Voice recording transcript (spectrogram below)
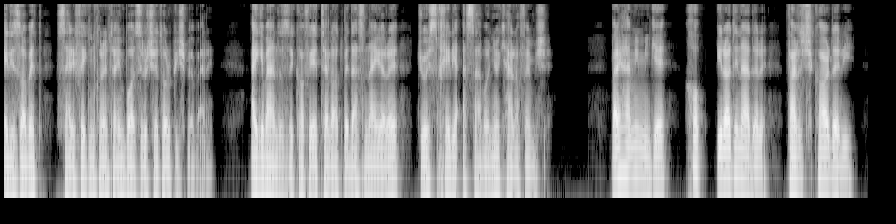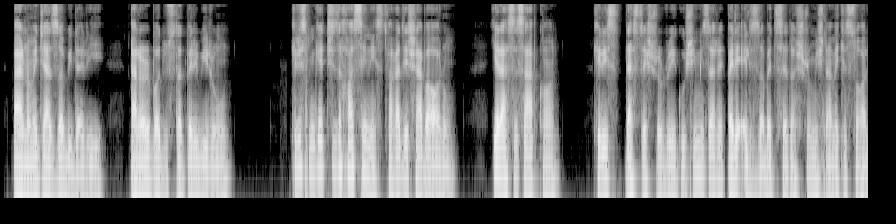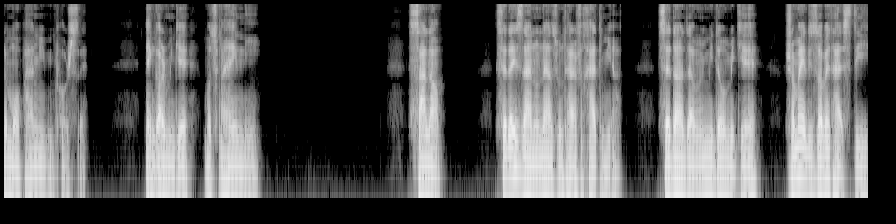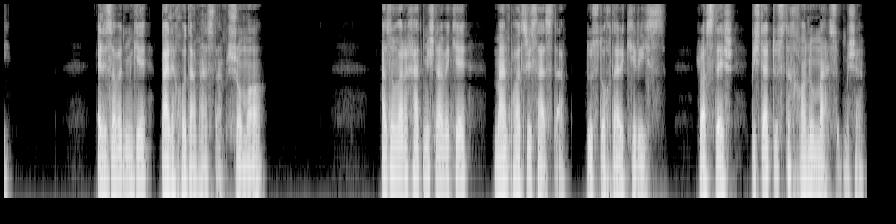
الیزابت سریع فکر می‌کنه تا این بازی رو چطور پیش ببره. اگه به اندازه کافی اطلاعات به دست نیاره جویس خیلی عصبانی و کلافه میشه. برای همین میگه خب ایرادی نداره. فردا چی کار داری؟ برنامه جذابی داری؟ قراره با دوستات بری بیرون؟ کریس میگه چیز خاصی نیست. فقط یه شب آروم. یه لحظه صبر کن. کریس دستش رو روی گوشی می‌ذاره ولی الیزابت صداش رو میشنوه که سوال مبهمی می‌پرسه. انگار میگه مطمئنی؟ سلام. صدای زنونه از اون طرف خط میاد. صدا ادامه میده و میگه شما الیزابت هستی؟ الیزابت میگه بله خودم هستم. شما؟ از اون ور خط میشنوه که من پاتریس هستم دوست دختر کریس. راستش بیشتر دوست خانوم محسوب میشم.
